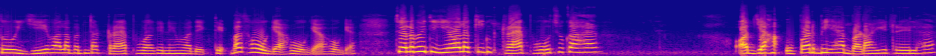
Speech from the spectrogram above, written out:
तो ये वाला बंदा ट्रैप हुआ कि नहीं हुआ देखते। बस हो गया हो गया हो गया। चलो भाई तो ये वाला किंग ट्रैप हो चुका है। और यहाँ ऊपर भी है, बड़ा ही ट्रेल है।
